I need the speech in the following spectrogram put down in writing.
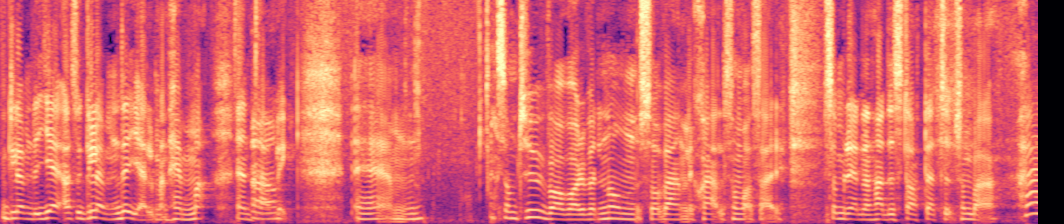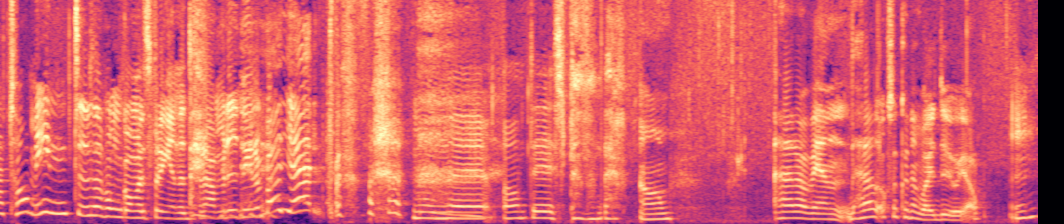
glömde, alltså glömde hjälmen hemma en Ja. tävling. Ehm, som tur var var det väl någon så vänlig själ som var så här, som redan hade startat typ som bara här ta min typ, så hon kommer springande till framridningen och bara hjälp. Men eh, ja, det är spännande. Ja. Här har vi en, det här hade också kunnat vara du och jag. Mm,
